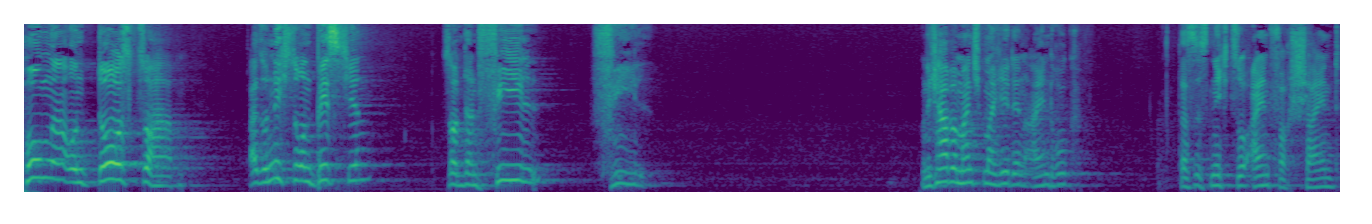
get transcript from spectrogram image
Hunger und Durst zu haben. Also nicht so ein bisschen, sondern viel, viel. Und ich habe manchmal hier den Eindruck, dass es nicht so einfach scheint,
